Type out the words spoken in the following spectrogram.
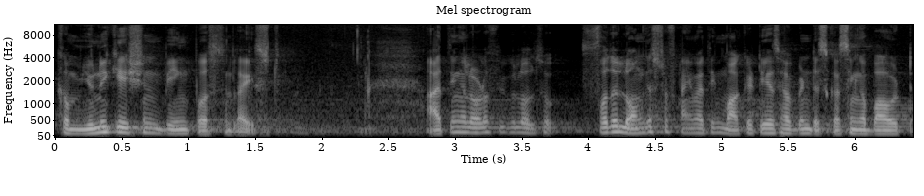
communication being personalized. I think a lot of people also, for the longest of time, I think marketeers have been discussing about,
